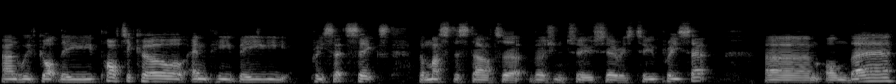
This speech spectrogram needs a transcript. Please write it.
and we've got the Portico MBP preset 6, the Master Starter version 2 Series 2 preset um, on there.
